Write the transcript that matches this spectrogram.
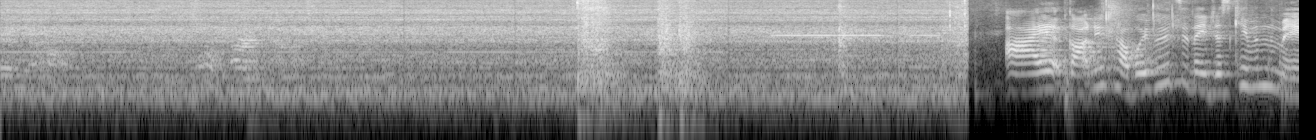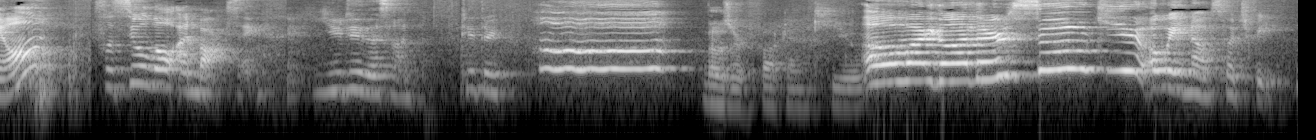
There we go. I got new cowboy boots and they just came in the mail. So let's do a little unboxing. You do this one. Two, three. Oh, Those are fucking cute. oh my god, they're so cute. Oh wait, no, switch feet.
